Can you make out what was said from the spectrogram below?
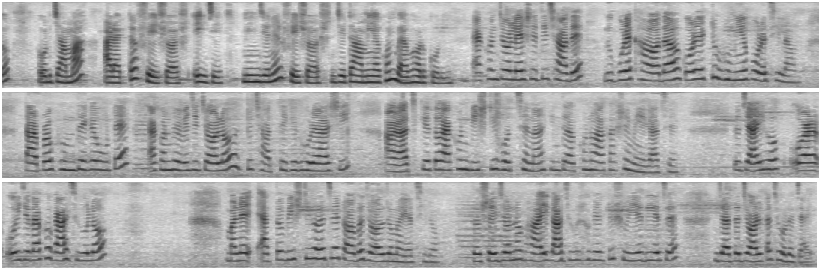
ওর জামা আর একটা ফেস ওয়াশ এই যে, নিনজেনের ফেস ওয়াশ যেটা আমি এখন ব্যবহার করি। এখন চলে এসেছি ছাদে। দুপুরে খাওয়া দাওয়া করে একটু ঘুমিয়ে পড়েছিলাম। তারপর ঘুম থেকে উঠে এখন ভেবেছি চলো একটু ছাদ থেকে ঘুরে আসি। আর আজকে তো এখন বৃষ্টি হচ্ছে না, কিন্তু এখনও আকাশে মেঘ আছে। তো যাই হোক আর ওই যে দেখো গাছগুলো মানে এত বৃষ্টি হয়েছে টবে জল জমে গেছিল। তো সেই জন্য ভাই গাছগুলোকে একটু শুইয়ে দিয়েছে, যাতে জলটা ঝরে যায়।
